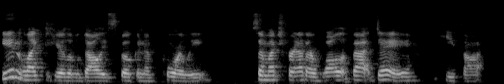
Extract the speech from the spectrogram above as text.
He didn't like to hear little Dolly spoken of poorly. So much for another Wallop Bat day, he thought.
